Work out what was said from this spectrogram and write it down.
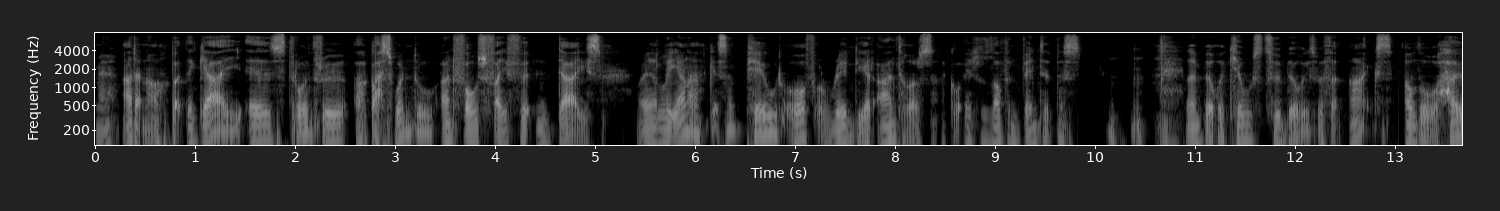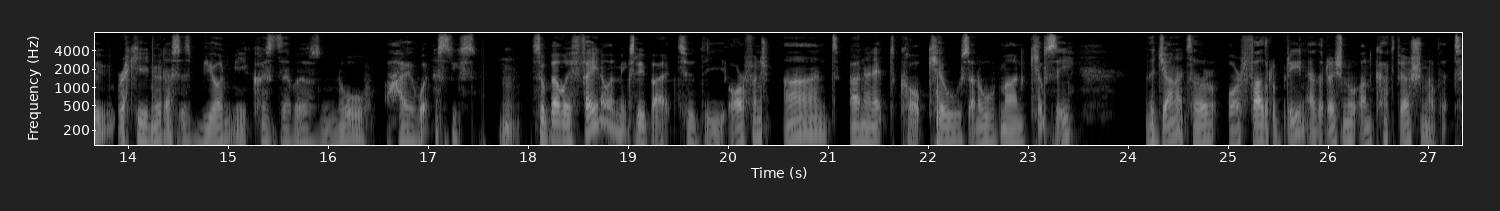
Yeah, I don't know. But the guy is thrown through a glass window and falls five foot and dies, while Linnea gets impaled off reindeer antlers. I got to love inventiveness. then Billy kills two bullies with an axe, although how Ricky knew this is beyond me because there was no eyewitnesses. Hmm. So Billy finally makes me back to the orphanage and an inept cop kills an old man Kelsey, the janitor or Father Brain in the original uncut version of it.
